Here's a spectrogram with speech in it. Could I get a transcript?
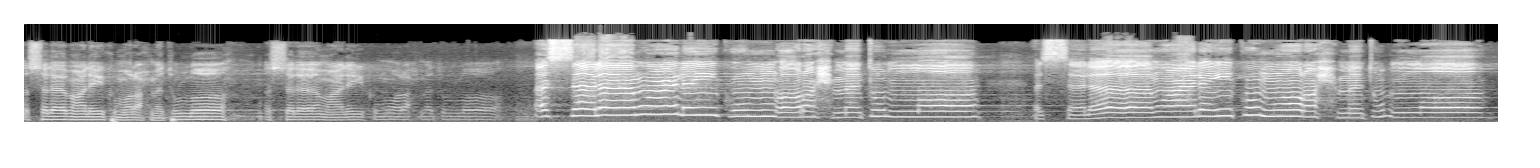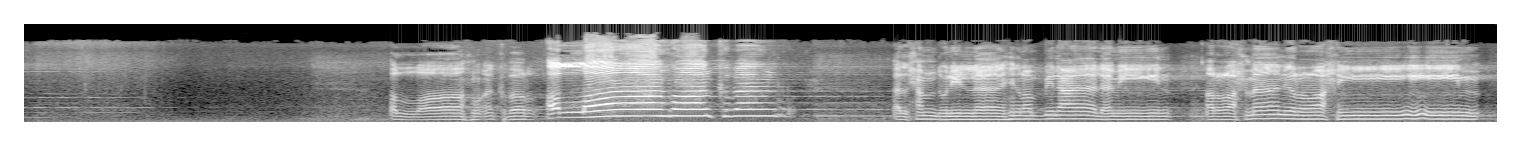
السلام عليكم ورحمة الله. السلام عليكم ورحمة الله. السلام عليكم ورحمة الله. السلام عليكم ورحمة الله. الله أكبر. الله أكبر. الحمد لله رب العالمين. الرحمن الرحيم.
